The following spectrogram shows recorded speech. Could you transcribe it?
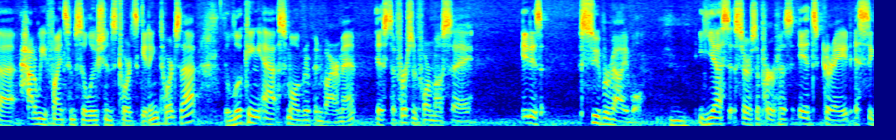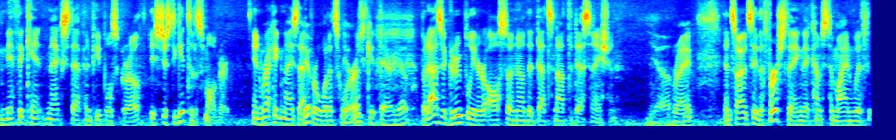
uh, how do we find some solutions towards getting towards that, looking at small group environment is to first and foremost say it is super valuable. Yes, it serves a purpose. It's great. A significant next step in people's growth is just to get to the small group and recognize that Yep. for what it's Yep, worth. just get there, yep. But as a group leader, also know that that's not the destination Yeah. right? And so I would say the first thing that comes to mind with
